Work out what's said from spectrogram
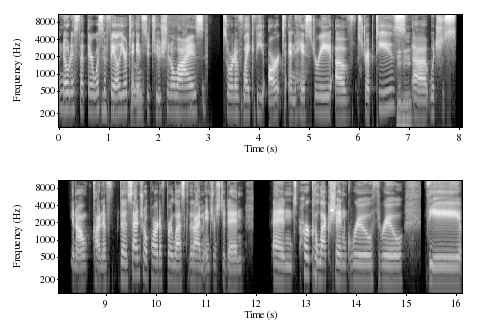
noticed that there was a failure to institutionalize sort of like the art and history of striptease, Mhm. uh, which is, you know, kind of the central part of burlesque that I'm interested in. And her collection grew through the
